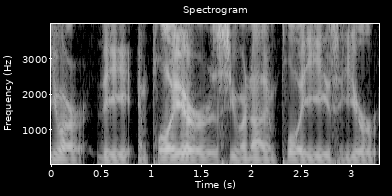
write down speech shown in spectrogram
you are the employers you are not employees and you're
